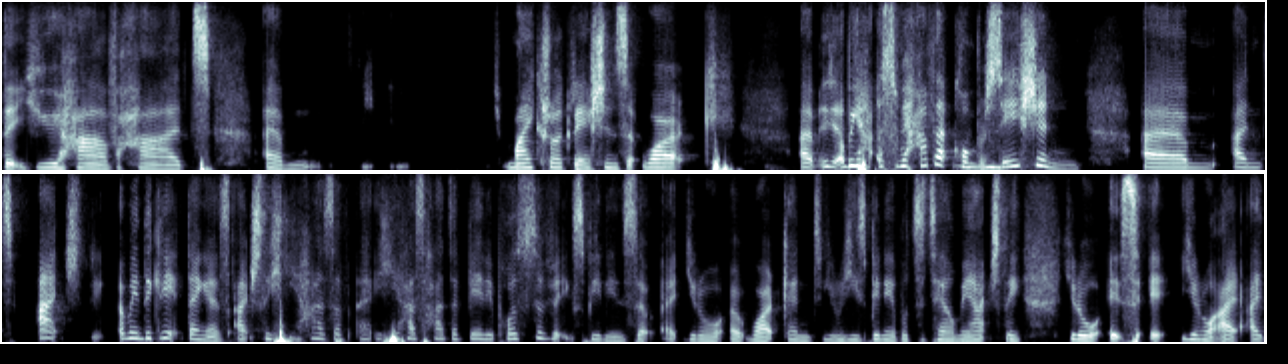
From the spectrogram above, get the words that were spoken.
that you have had um, microaggressions at work um, we ha- so we have that mm-hmm. conversation, um, and actually, I mean, the great thing is actually he has a he has had a very positive experience at, at you know at work, and you know he's been able to tell me actually, you know, it's it, you know I I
